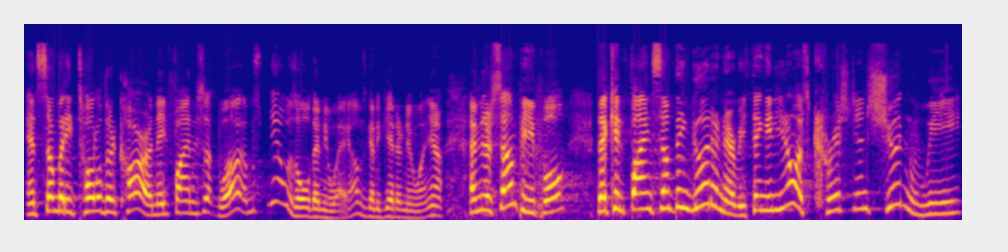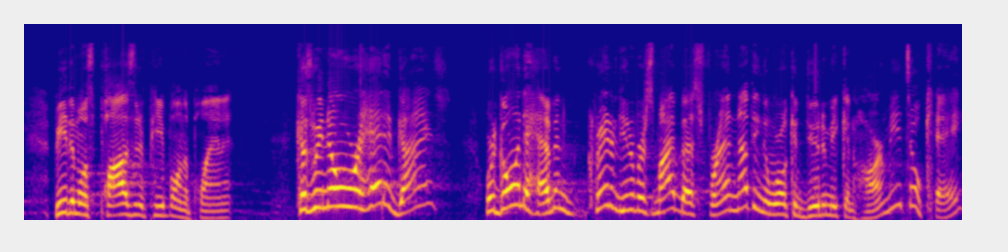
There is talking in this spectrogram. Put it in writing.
and somebody totaled their car and they'd find, something. well, it was, you know, it was old anyway. I was going to get a new one. You know, I mean, there's some people that can find something good in everything. And you know, as Christians, shouldn't we be the most positive people on the planet? Because we know where we're headed, guys. We're going to heaven. Creator universe my best friend. Nothing the world can do to me can harm me. It's okay.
